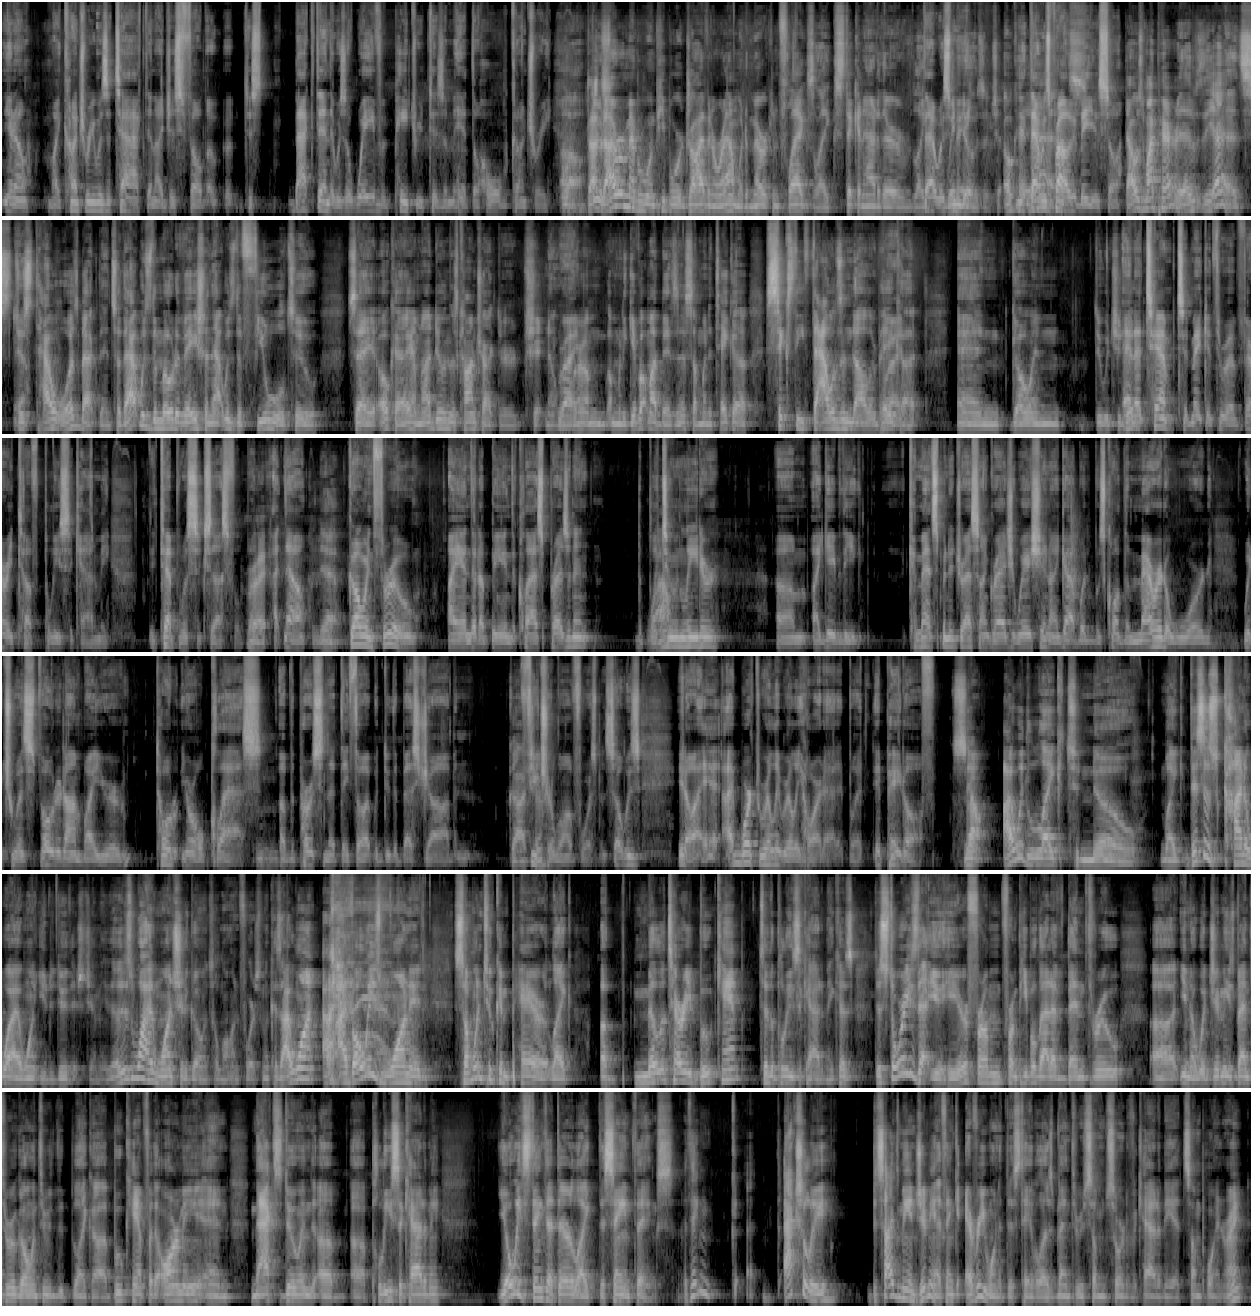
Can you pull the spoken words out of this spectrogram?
you know, my country was attacked, and I just felt uh, uh, just back then there was a wave of patriotism that hit the whole country. Oh, dude, I remember when people were driving around with American flags like sticking out of their like That was me. windows. And shit. Okay, that was probably me you saw. That was my parent. That was yeah. It's just how it was back then. So that was the motivation. That was the fuel to say, okay, I'm not doing this contractor shit no Right. more. I'm I'm going to give up my business. I'm going to take a sixty thousand dollar pay Right. cut and go and do what you do. An did. attempt to make it through a very tough police academy. The attempt was successful. but Right. I- Now, Yeah. going through, I ended up being the class president, the platoon leader. Um, I gave the commencement address on graduation. I got what was called the Merit Award, which was voted on by your total your whole class Mm-hmm. of the person that they thought would do the best job and Gotcha. future law enforcement. So it was, you know, I, I worked really, really hard at it, but it paid off. now, I would like to know, like, this is kind of why I want you to do this, Jimmy. This is why I want you to go into law enforcement because I want, I, I've always wanted someone to compare, like, a military boot camp to the police academy because the stories that you hear from from people that have been through uh, you know, what Jimmy's been through, going through the, like a boot camp for the army, and Max doing a, a police academy. You always think that they're like the same things. I think, actually, besides me and Jimmy, I think everyone at this table has been through some sort of academy at some point, right?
